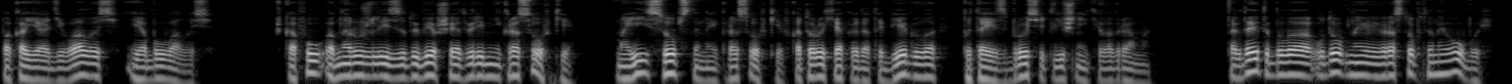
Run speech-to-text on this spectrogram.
пока я одевалась и обувалась шкафу обнаружились задубевшие от времени кроссовки, мои собственные кроссовки, в которых я когда-то бегала, пытаясь сбросить лишние килограммы. Тогда это была удобная и растоптанная обувь,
